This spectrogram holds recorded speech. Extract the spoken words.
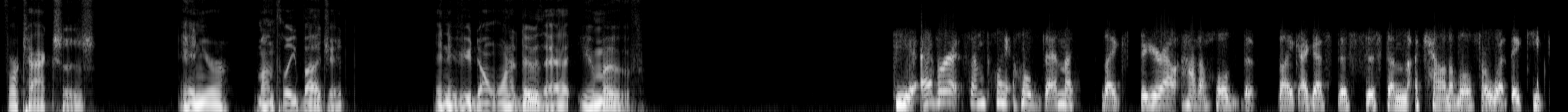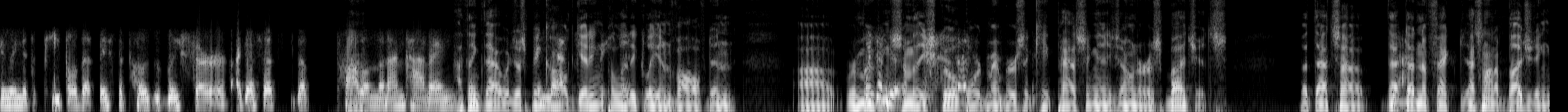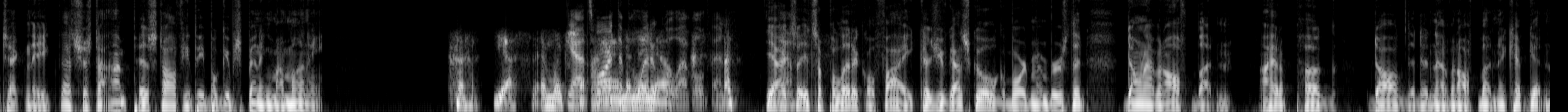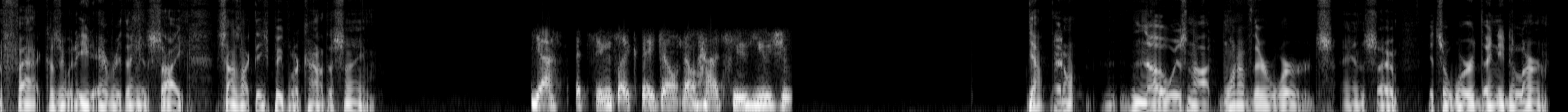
for taxes in your monthly budget, and if you don't want to do that, you move. do you ever at some point hold them like figure out how to hold the like I guess the system accountable for what they keep doing to the people that they supposedly serve? I guess that's the problem that I'm having. I think that would just be called getting politically involved in uh, removing some of these school board members that keep passing these onerous budgets. But that's a that Yeah. doesn't affect. That's not a budgeting technique. That's just a I'm pissed off. You people keep spending my money. yes, and which Yeah, it's I more at the political level then. Yeah, Yeah. it's a, it's a political fight because you've got school board members that don't have an off button. I had a pug dog that didn't have an off button. It kept getting fat because it would eat everything in sight. Sounds like these people are kind of the same. Yeah, it seems like they don't know how to use you. Yeah, they don't. No is not one of their words, and so it's a word they need to learn.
